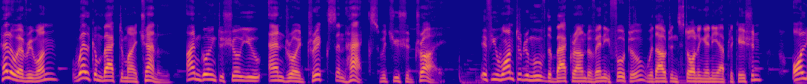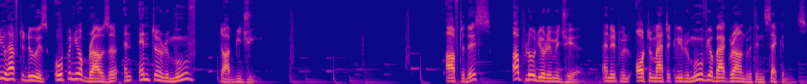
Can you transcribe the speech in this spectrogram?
Hello everyone, welcome back to my channel. I'm going to show you Android tricks and hacks which you should try. If you want to remove the background of any photo without installing any application, all you have to do is open your browser and enter remove.bg. After this, upload your image here and it will automatically remove your background within seconds.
